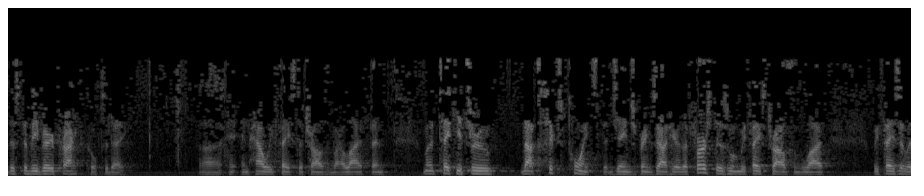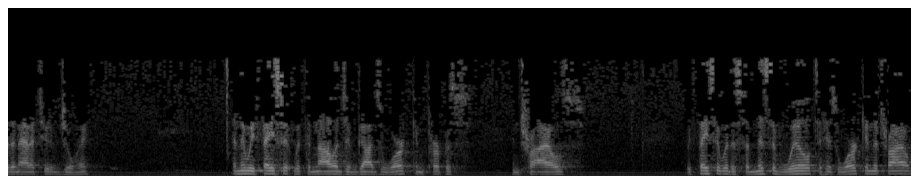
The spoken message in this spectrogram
this to be very practical today uh, in how we face the trials of our life. And I'm going to take you through about six points that James brings out here. The first is when we face trials of life, we face it with an attitude of joy. And then we face it with the knowledge of God's work and purpose in trials. We face it with a submissive will to His work in the trial.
